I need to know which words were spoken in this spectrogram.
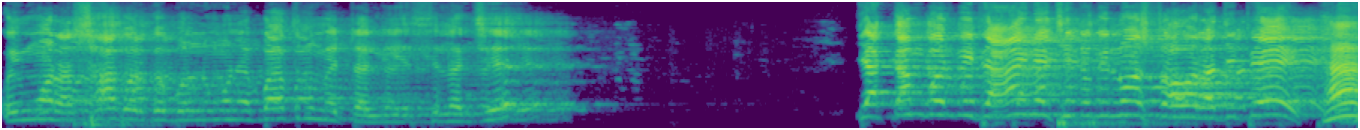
ওই মরা সাগরকে বলল মনে বাথরুমেরটা নিয়েছে লাগছে। এক কাম করবি এটা আইনেছি তোকে নষ্ট হওয়ার আছে হ্যাঁ।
